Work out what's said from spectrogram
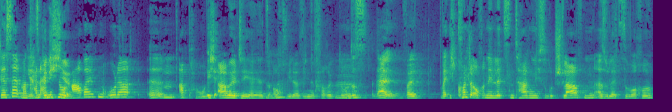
Deshalb, man Jetzt kann eigentlich ich nur arbeiten oder ähm, abhauen. Ich arbeite ja jetzt Mhm. auch wieder wie eine Verrückte. Und das ist geil, weil, weil ich konnte auch in den letzten Tagen nicht so gut schlafen, also letzte Woche.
